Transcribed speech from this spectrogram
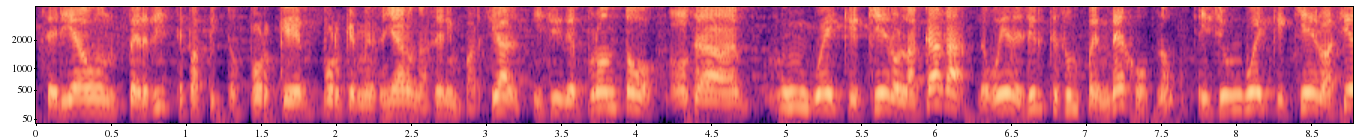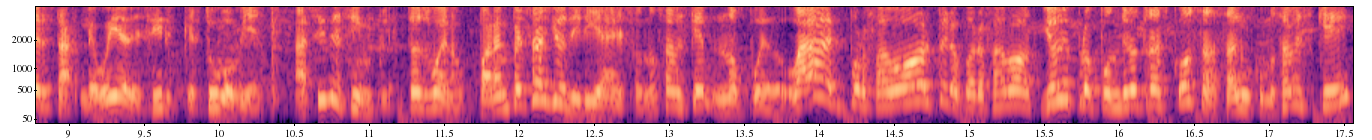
Sería un. Perdiste, papito. Porque, porque me enseñaron a ser imparcial. Y si de pronto, o sea, un güey que quiero la caga, le voy a decir que es un pendejo, ¿no? Y si un güey que quiero acierta, le voy a decir que estuvo bien. Así de simple. Entonces, bueno, para empezar, yo diría eso, ¿no? ¿Sabes qué? No puedo. Ay, por favor, pero por favor. Yo le propondré otras cosas. Algo como, ¿sabes qué?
